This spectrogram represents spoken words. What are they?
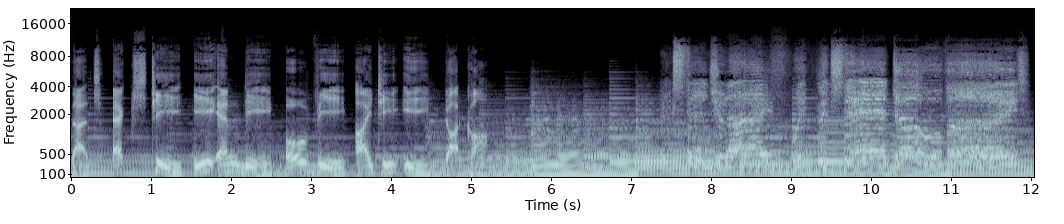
That's X T E N D O V I T E dot com. Extend your life with Extendovite.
